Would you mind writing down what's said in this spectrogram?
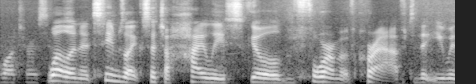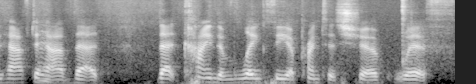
waters. Well, and it seems like such a highly skilled form of craft that you would have to Mm. have that that kind of lengthy apprenticeship with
